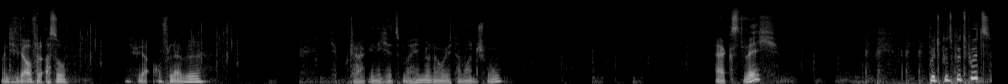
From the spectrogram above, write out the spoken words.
Und ich wieder auf. Achso. Ich wieder auflevel. Ja gut, da gehe ich jetzt mal hin und dann hole ich nochmal einen Schwung. Axt weg. Putz, putz, putz, putz.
